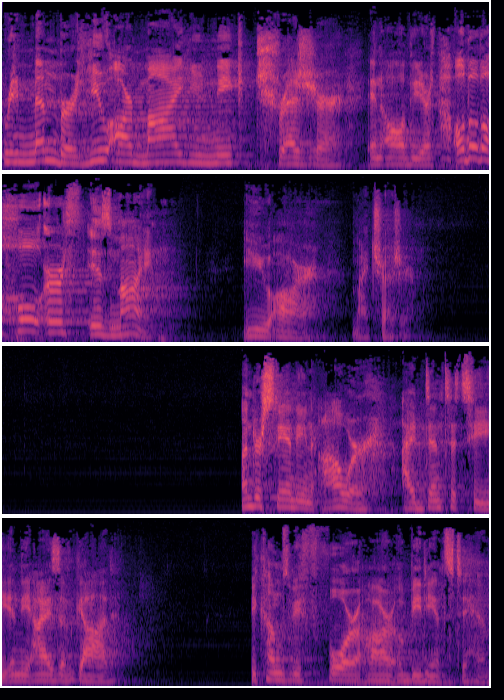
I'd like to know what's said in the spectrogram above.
Remember, you are my unique treasure in all the earth. Although the whole earth is mine, you are my treasure. Understanding our identity in the eyes of God becomes before our obedience to Him.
